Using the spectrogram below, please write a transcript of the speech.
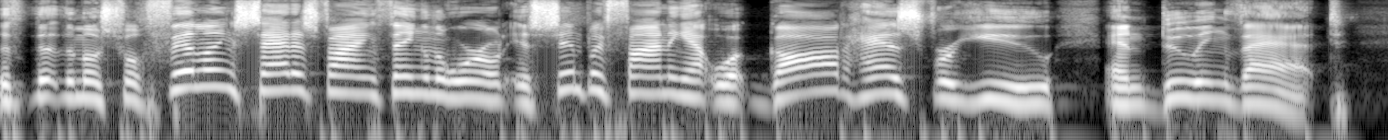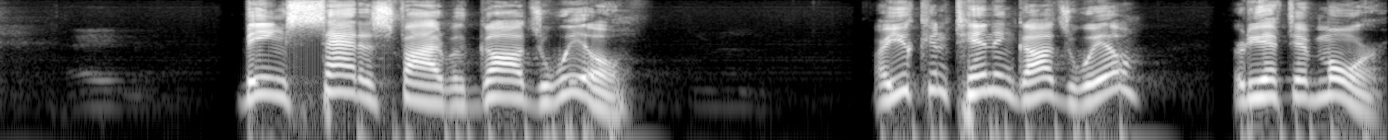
The, the, the, most fulfilling, satisfying thing in the world is simply finding out what God has for you and doing that. Being satisfied with God's will. Are you content in God's will? Or do you have to have more?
